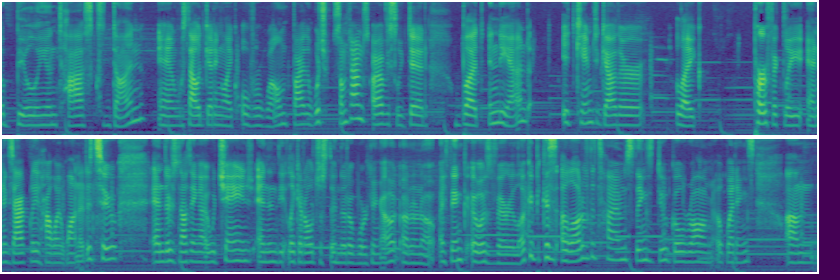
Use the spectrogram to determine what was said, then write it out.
a billion tasks done and without getting like overwhelmed by them, which sometimes I obviously did, but in the end, it came together like perfectly and exactly how I wanted it to, and there's nothing I would change. And the like, it all just ended up working out. I don't know. I think it was very lucky because a lot of the times things do go wrong at weddings. Um,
